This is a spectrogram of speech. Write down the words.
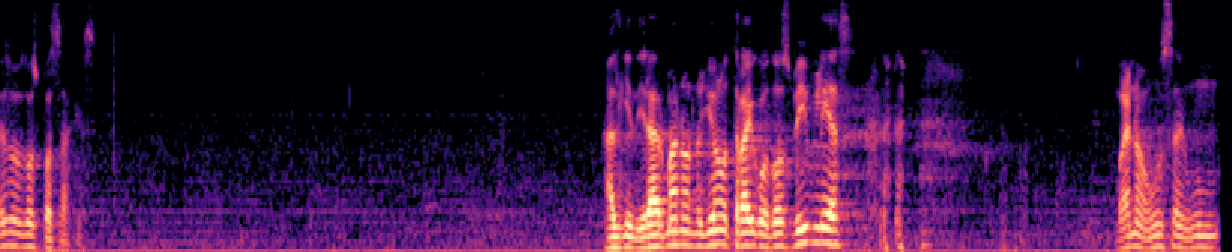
esos dos pasajes. Alguien dirá, hermano, no, yo no traigo dos Biblias. bueno, un,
